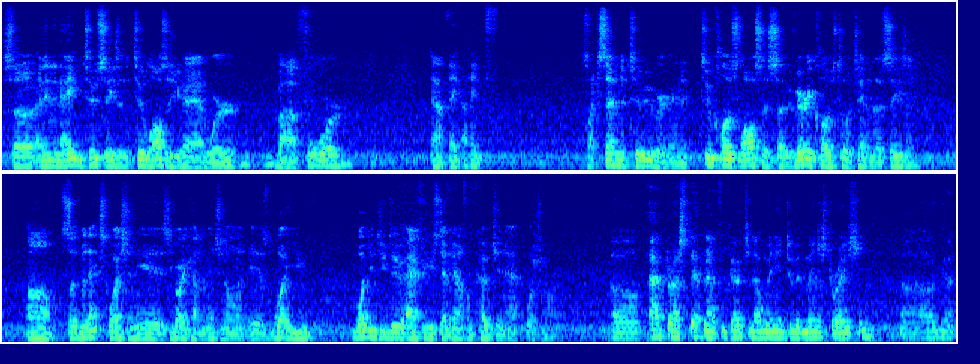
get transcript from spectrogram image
So and then in the eight and two season, the two losses you had were by four, and I think I think it's like seven to two, or and two close losses. So very close to a ten and no season. Um, so my next question is, you've already kind of mentioned on it, is what you, what did you do after you stepped down from coaching at Hart? Uh, after I stepped down from coaching, I went into administration. Uh, I got,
